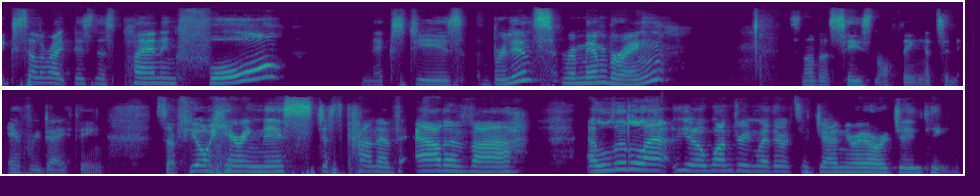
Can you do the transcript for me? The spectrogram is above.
Accelerate Business Planning for next year's brilliance. Remembering it's not a seasonal thing. It's an everyday thing. So if you're hearing this just kind of out of uh, a little, out, you know, wondering whether it's a January or a June thing,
